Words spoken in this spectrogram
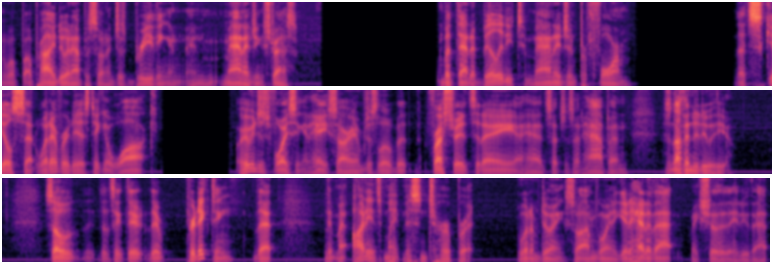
I'll probably do an episode on just breathing and, and managing stress. But that ability to manage and perform, that skill set, whatever it is, taking a walk, or even just voicing it. Hey, sorry, I'm just a little bit frustrated today. I had such and such happen. It's nothing to do with you. So it's like they're they're predicting that that my audience might misinterpret what I'm doing. So I'm going to get ahead of that, make sure that they do that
